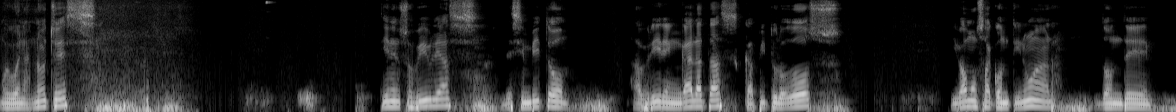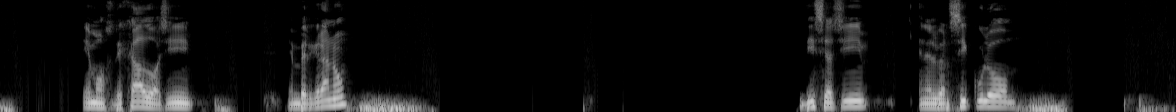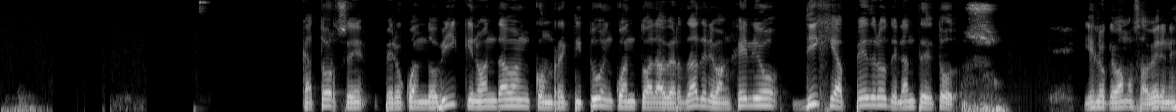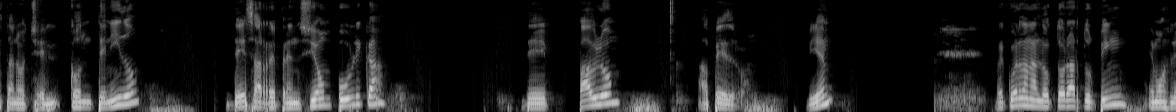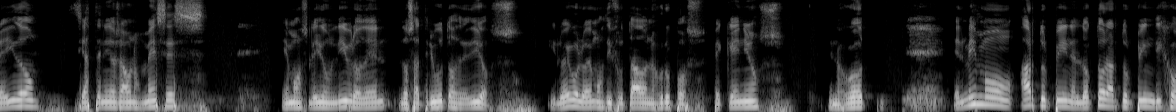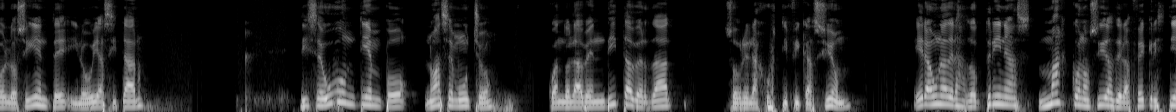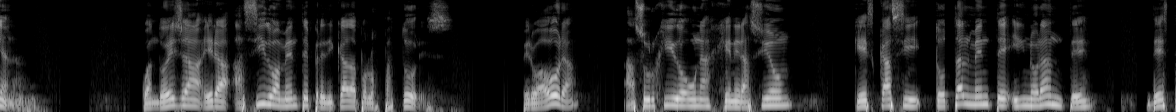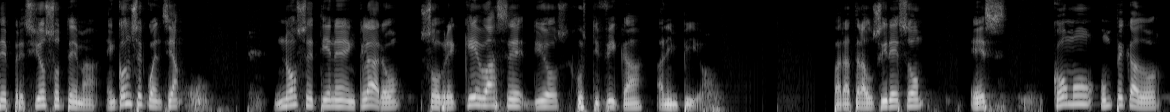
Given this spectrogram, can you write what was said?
Muy buenas noches. Tienen sus Biblias. Les invito a abrir en Gálatas capítulo 2 y vamos a continuar donde hemos dejado allí en Belgrano. Dice allí en el versículo 14, pero cuando vi que no andaban con rectitud en cuanto a la verdad del Evangelio, dije a Pedro delante de todos. Y es lo que vamos a ver en esta noche, el contenido de esa reprensión pública de Pablo a Pedro. ¿Bien? ¿Recuerdan al doctor Arthur Pink? Hemos leído, si has tenido ya unos meses, hemos leído un libro de él, Los atributos de Dios, y luego lo hemos disfrutado en los grupos pequeños, en los GOT. El mismo Arthur Pin, el doctor Arthur Pin, dijo lo siguiente, y lo voy a citar. Dice, hubo un tiempo, no hace mucho, cuando la bendita verdad sobre la justificación era una de las doctrinas más conocidas de la fe cristiana cuando ella era asiduamente predicada por los pastores. Pero ahora ha surgido una generación que es casi totalmente ignorante de este precioso tema. En consecuencia, no se tiene en claro sobre qué base Dios justifica al impío. Para traducir eso es cómo un pecador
